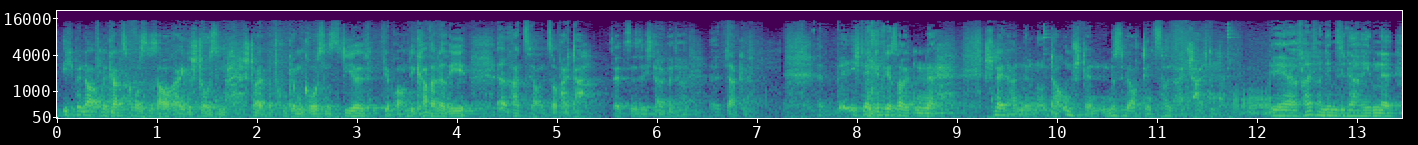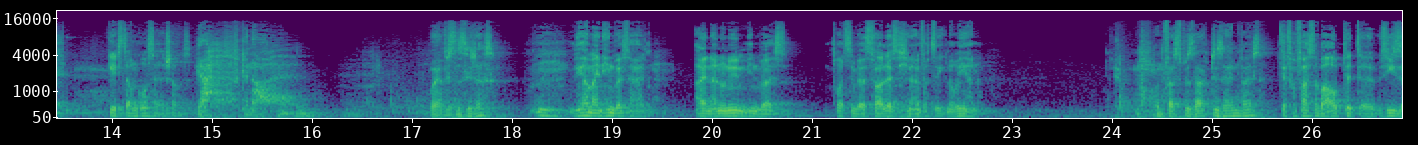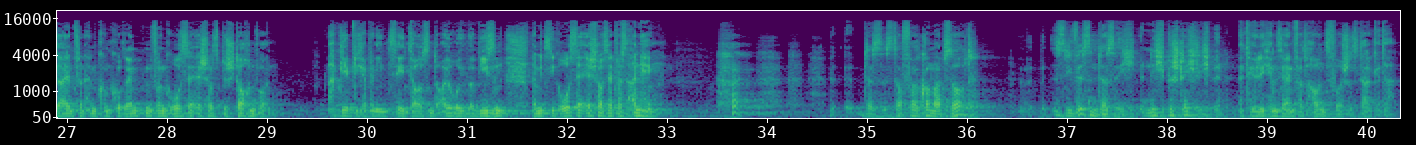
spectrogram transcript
Ich bin auf eine ganz große Sauerei gestoßen. Steuerbetrug im großen Stil. Wir brauchen die Kavallerie, äh, Razzia und so weiter. Setzen Sie sich da, bitte. Äh, Danke. Äh, Ich denke, wir sollten schnell handeln. Unter Umständen müssen wir auch den Zoll einschalten. Der Fall, von dem Sie da reden, geht es da um große Eschers? Ja, genau. Woher wissen Sie das? Wir haben einen Hinweis erhalten. Einen anonymen Hinweis. Trotzdem wäre es fahrlässig, ihn einfach zu ignorieren. Und was besagt dieser Hinweis? Der Verfasser behauptet, äh, Sie seien von einem Konkurrenten von Großer Eschers bestochen worden. Angeblich hat man Ihnen 10.000 Euro überwiesen, damit Sie Großer Eschers etwas anhängen. Das ist doch vollkommen absurd. Sie wissen, dass ich nicht bestechlich bin. Natürlich haben Sie einen Vertrauensvorschuss, Talketter.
